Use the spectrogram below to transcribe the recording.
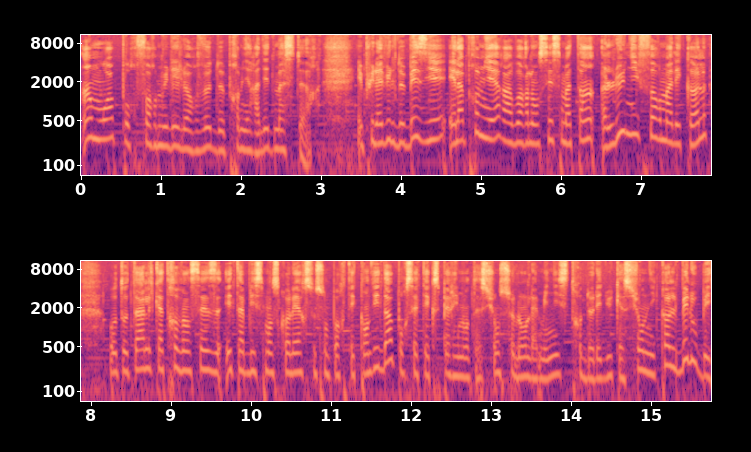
un mois pour formuler leurs vœux de première année de master. Et puis la ville de Béziers est la première à avoir lancé ce matin l'uniforme à l'école. Au total, 96 établissements scolaires se sont portés candidats pour cette expérimentation selon la ministre de l'Éducation Nicole Belloubet.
